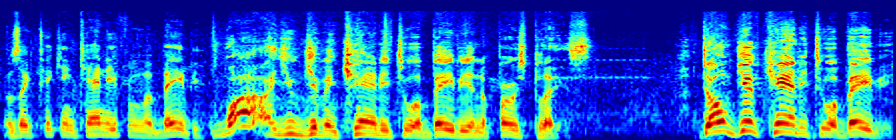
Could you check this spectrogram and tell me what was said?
It was like taking candy from a baby. Why are you giving candy to a baby in the first place? Don't give candy to a baby.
